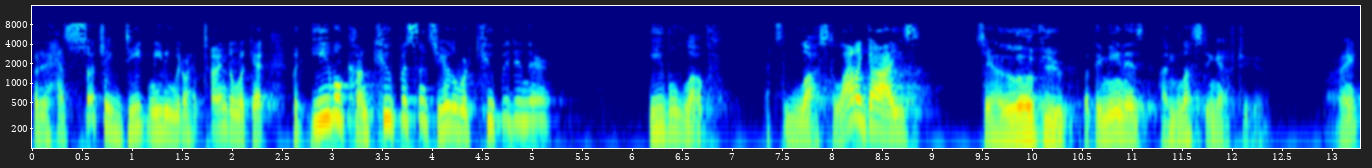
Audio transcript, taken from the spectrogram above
but it has such a deep meaning we don't have time to look at. But evil concupiscence, you hear the word cupid in there? Evil love. That's lust. A lot of guys say, I love you. What they mean is, I'm lusting after you. All right?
